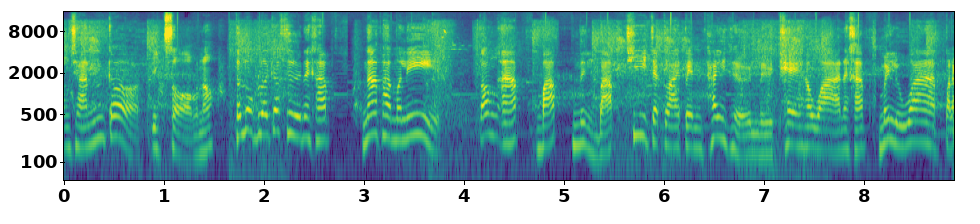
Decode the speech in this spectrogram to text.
2ชั้นก็อีก2เนาะสรุปเลยก็คือนะครับหน้าพามารี ต้องอัพบัฟ1บัฟที่จะกลายเป็นไทเหอหรือเทฮาวานะครับไม่รู้ว่าแปล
